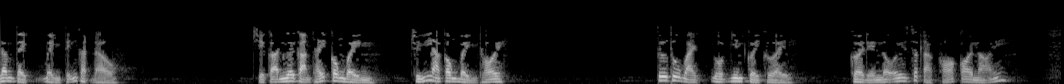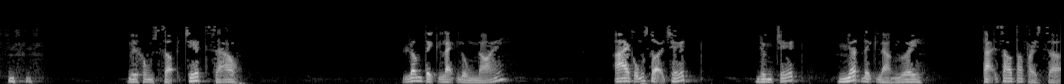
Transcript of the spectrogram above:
Lâm Tịch bình tĩnh gật đầu. Chỉ cần ngươi cảm thấy công bình, chính là công bình thôi. Tư Thu Bạch đột nhiên cười cười, cười đến nỗi rất là khó coi nói. ngươi không sợ chết sao? Lâm Tịch lạnh lùng nói. Ai cũng sợ chết, nhưng chết nhất định là ngươi. Tại sao ta phải sợ?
